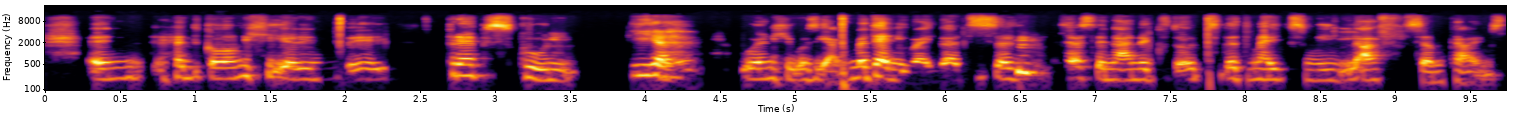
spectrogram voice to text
and had gone here in the prep school. Yeah. when he was young. But anyway, that's uh, just an anecdote that makes me laugh sometimes.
